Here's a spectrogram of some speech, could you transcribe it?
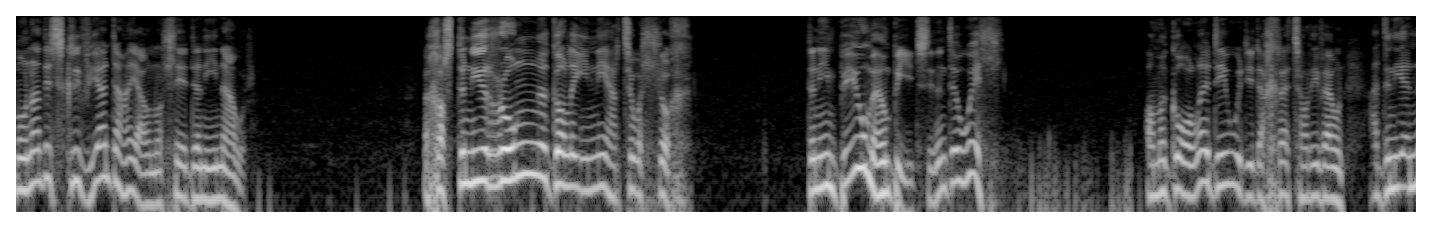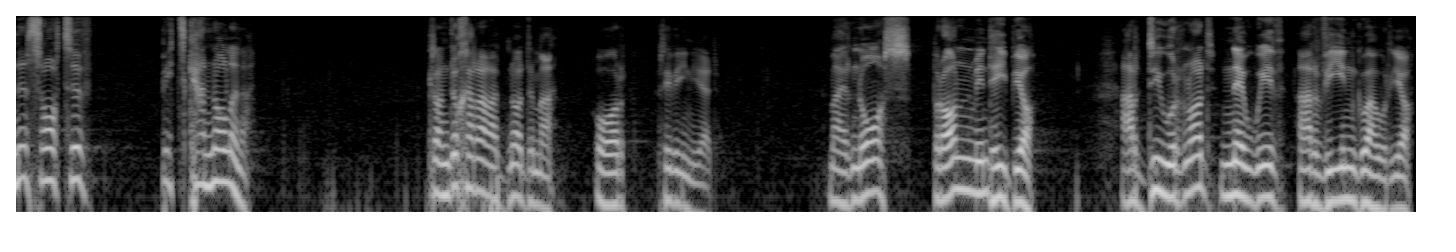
mae hwnna ddisgrifiad da iawn o lle dyn ni nawr. Achos dyn ni rhwng y goleini a'r tywyllwch. Dyn ni'n byw mewn byd sydd yn dywyll. Ond mae golau diw wedi dechrau torri fewn, a dyn ni yn y sort of bit canol yna. Grandwch ar yr adnod yma o'r rhifeiniad. Mae'r nos bron mynd heibio, a'r diwrnod newydd ar fi'n gwawrio.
